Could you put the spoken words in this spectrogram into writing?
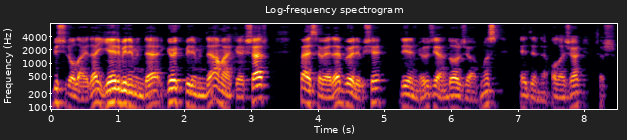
bir sürü olayda, yer biliminde, gök biliminde ama arkadaşlar felsefede böyle bir şey diyemiyoruz. Yani doğru cevabımız Edirne olacaktır.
